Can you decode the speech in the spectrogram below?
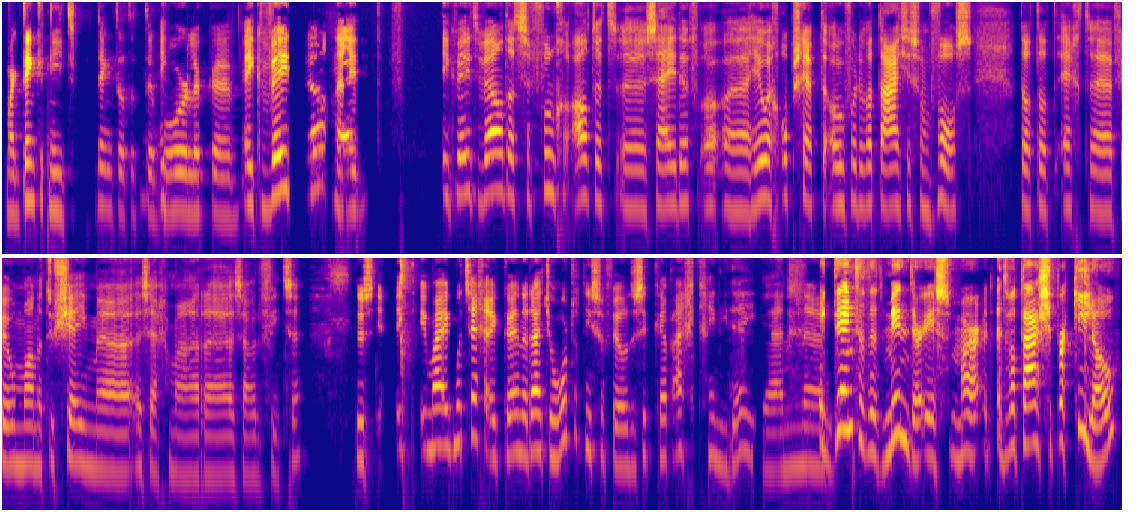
Maar ik denk het niet. Ik denk dat het eh, Ik- behoorlijk... eh, Ik weet wel, nee, ik weet wel dat ze vroeger altijd eh, zeiden, eh, eh, heel erg opschepten over de wattages van Vos. Dat dat echt eh, veel mannen to shame, zeg maar, eh, zouden fietsen. Dus ik, maar ik moet zeggen, ik, inderdaad, je hoort het niet zoveel. Dus ik heb eigenlijk geen idee. En, eh, Ik denk dat het minder is, maar het, het wattage per kilo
